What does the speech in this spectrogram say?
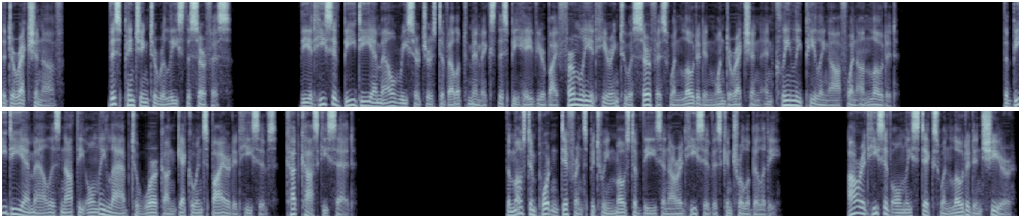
the direction of this pinching to release the surface. The adhesive BDML researchers developed mimics this behavior by firmly adhering to a surface when loaded in one direction and cleanly peeling off when unloaded. The BDML is not the only lab to work on gecko inspired adhesives, Cutkosky said. The most important difference between most of these and our adhesive is controllability. Our adhesive only sticks when loaded in shear,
